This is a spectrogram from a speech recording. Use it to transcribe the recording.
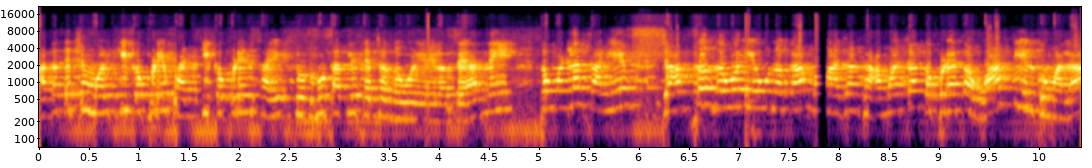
आता त्याचे मलकी कपडे फाटकी कपडे साहेब सुटबुटातले त्याच्याजवळ यायला तयार नाही. तो म्हणला साहेब जास्त जवळ येऊ नका. माझ्या घामाच्या कपड्याचा वास येईल तुम्हाला.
